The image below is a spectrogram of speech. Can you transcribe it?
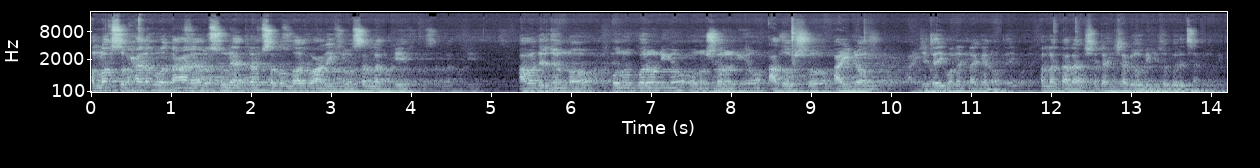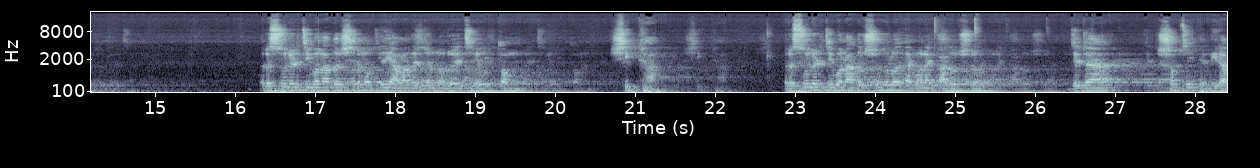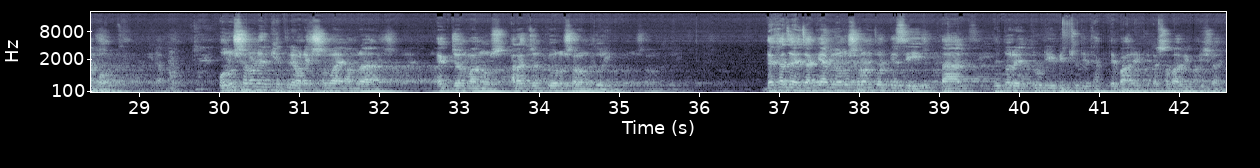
আল্লাহ সুবহানাহু ওয়া তাআলা রাসূল আকরাম সাল্লাল্লাহু আলাইহি ওয়াসাল্লামকে আমাদের জন্য অনুকরণীয়, অনুসরণীয়, আদর্শ, আইডল, যেটাই বলেন না কেন, আল্লাহ তাআলা সেটা হিসাবে অভিহিত করেছেন। রসুলের জীবন আদর্শের মধ্যেই আমাদের জন্য রয়েছে উত্তম শিক্ষা। রসুলের জীবন আদর্শ হলো এমন এক আদর্শ যেটা সবচেয়ে নিরাপদ। অনুসরণের ক্ষেত্রে অনেক সময় আমরা একজন মানুষ আর একজনকে অনুসরণ করি। দেখা যায় যাকে আমি অনুসরণ করতেছি, তার ভিতরে ত্রুটি বিচ্যুতি থাকতে পারে, এটা স্বাভাবিক বিষয়।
